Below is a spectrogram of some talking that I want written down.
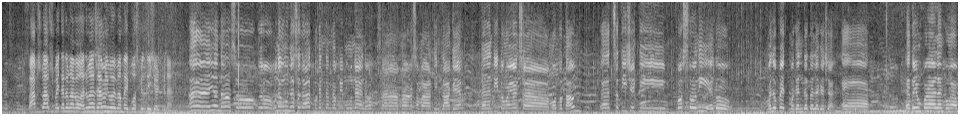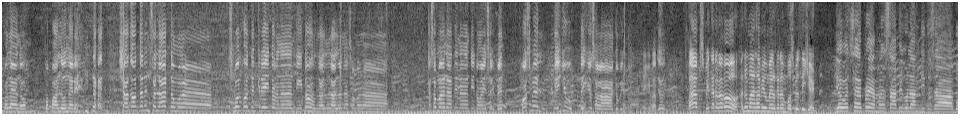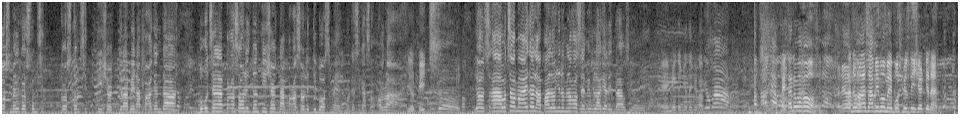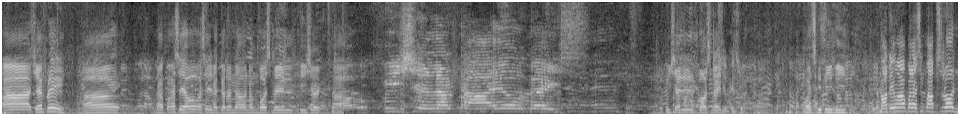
Paps, Paps, may tanong ako. Ano masasabi mo, Ma'am, may Boss Bill t-shirt ka na? Ah, yun no. So, uh, unang-una sa lahat, magandang gabi muna no sa mga kasama ating vlogger na nandito ngayon sa Mototown. At sa t-shirt ni Boss Tony, ito malupit, maganda talaga siya. Ah, ito yung pangalan ko nga pala no. Papalo na rin. Shoutout na rin sa lahat ng mga small content creator na nandito, lalo lalo na sa mga kasama natin na nandito ngayon sa event. Boss Mel, thank you. Thank you sa gabi to. Thank you, Paps. Yun. Paps, may tanong ako. Ano masasabi mo mayroon ka ng Boss Bill t-shirt? Yo, what's up pre? Masasabi ko lang dito sa Boss Mel Custom Sit Custom T-shirt. Grabe, napakaganda. Bukod sa napaka-solid ng t-shirt, napaka-solid ni Boss Mel. Magasikaso. Alright. Your page? Go. Yo, uh, what's up mga idol? Ah, follow nyo naman ako, semi-vlogger in the house, yo. Thank you, thank you, thank you, Paps. Thank you, Mar. May tanong ako. Anong masasabi mo may Boss Bill t-shirt ka na? Ah, syempre, ah, napakasaya ako kasi nagkaroon na ako ng Boss Mail t-shirt. Ah, official na tayo, Official Boss yung page mo. Onski TV. Binabati ko nga pala si Pops Ron.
